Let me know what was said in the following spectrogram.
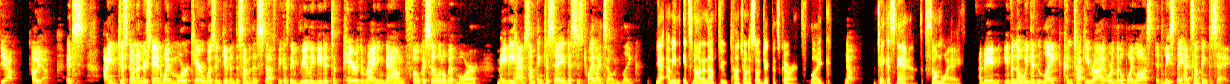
yeah oh yeah it's i just don't understand why more care wasn't given to some of this stuff because they really needed to pare the writing down focus it a little bit more maybe have something to say this is twilight zone like Yeah, I mean, it's not enough to touch on a subject that's current. Like, no take a stand some way. I mean, even though we didn't like Kentucky Rye or Little Boy Lost, at least they had something to say.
